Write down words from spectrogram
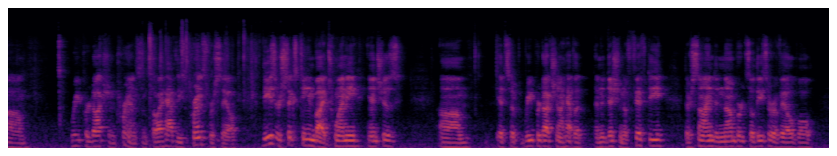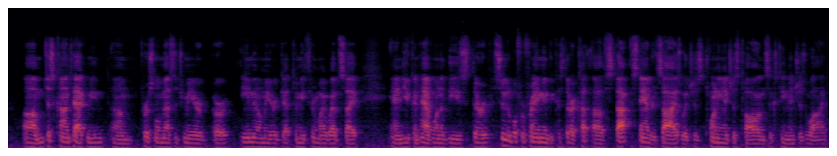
um, reproduction prints. And so I have these prints for sale. These are 16 by 20 inches. Um, it's a reproduction. I have a, an edition of 50. They're signed and numbered, so these are available. Um, just contact me, um, personal message me, or, or email me, or get to me through my website and you can have one of these. They're suitable for framing because they're a, a standard size, which is 20 inches tall and 16 inches wide,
